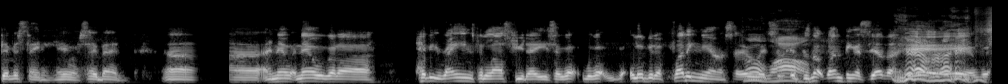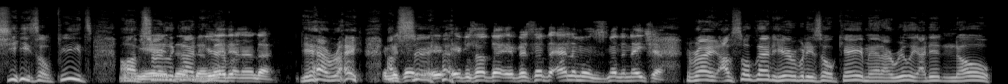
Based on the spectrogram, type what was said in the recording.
devastating. Yeah, it was so bad. and now, now we've got heavy rains for the last few days. So we've got, we've got a little bit of flooding now. So oh, it's, wow. it's not one thing, it's the other. Yeah, yeah right. Yeah, Jeez, oh, Pete. Oh, I'm yeah, certainly the, glad the to hear under. Yeah, right. If it's, sure. not, if it's, not, the if it's not the animals, it's Mother Nature. Right. I'm so glad to hear everybody's okay, man. I really I didn't know,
